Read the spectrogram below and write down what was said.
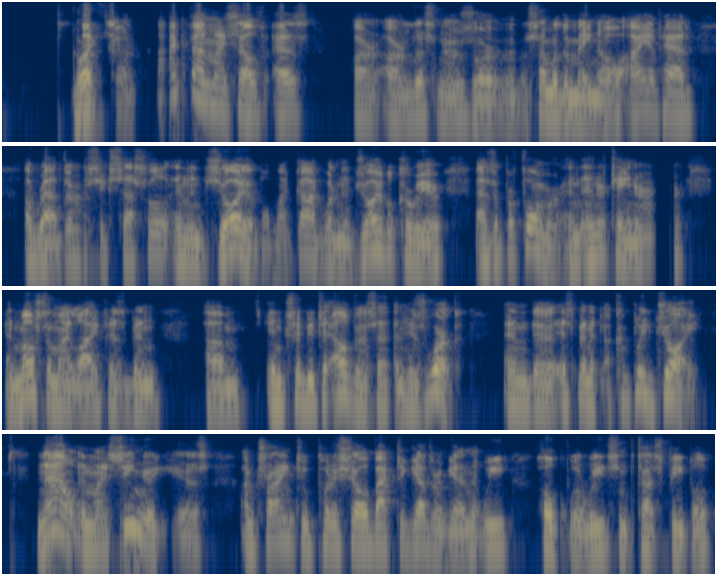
But uh, I found myself as our, our listeners, or some of them may know, I have had a rather successful and enjoyable, my God, what an enjoyable career as a performer and entertainer. And most of my life has been um, in tribute to Elvis and his work. And uh, it's been a, a complete joy. Now, in my senior years, I'm trying to put a show back together again that we hope will reach and touch people.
